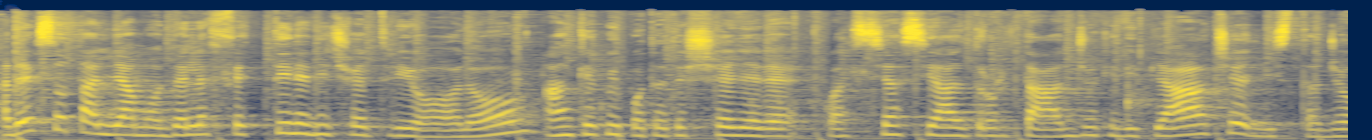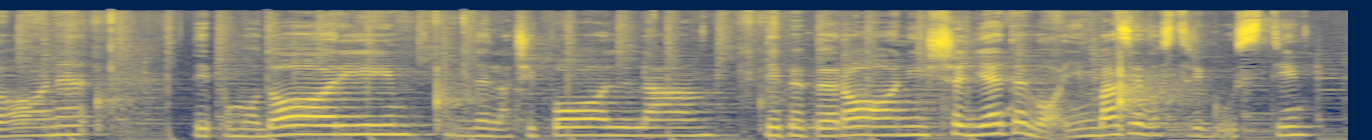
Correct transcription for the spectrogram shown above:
Adesso tagliamo delle fettine di cetriolo, anche qui potete scegliere qualsiasi altro ortaggio che vi piace, di stagione, dei pomodori, della cipolla, dei peperoni, scegliete voi in base ai vostri gusti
